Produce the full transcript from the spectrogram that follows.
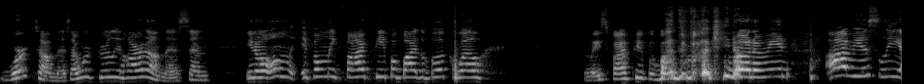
worked on this. I worked really hard on this, and you know, only if only five people buy the book, well, at least five people buy the book. You know what I mean? Obviously,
